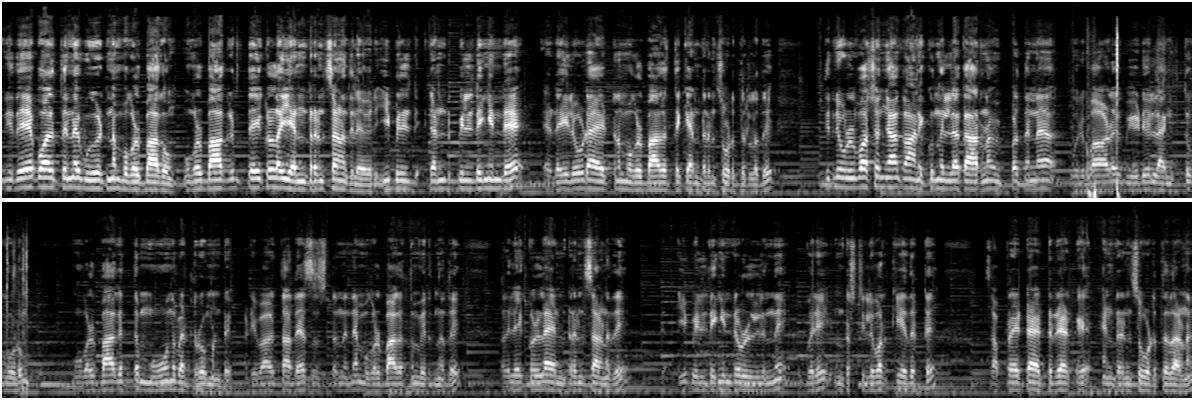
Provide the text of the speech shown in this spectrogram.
ഇനി ഇതേപോലെ തന്നെ വീടിന്റെ മുകൾ ഭാഗവും മുകൾ ഭാഗത്തേക്കുള്ള എൻട്രൻസ് ആണ് ഇതിലെ അവർ ഈ ബിൽഡ് രണ്ട് ബിൽഡിങ്ങിന്റെ ഇടയിലൂടെ ആയിട്ടാണ് മുകൾ ഭാഗത്തേക്ക് എൻട്രൻസ് കൊടുത്തിട്ടുള്ളത്. ഇതിന്റെ ഉൾവശം ഞാൻ കാണിക്കുന്നില്ല. കാരണം ഇപ്പോൾ തന്നെ ഒരുപാട് വീഡിയോ ലെങ്ത് കൂടും. മുകൾ ഭാഗത്ത് മൂന്ന് ബെഡ്റൂം ഉണ്ട്. അടിഭാഗത്ത് അതേ സിസ്റ്റം തന്നെ മുകൾ ഭാഗത്തും വരുന്നത്. അതിലേക്കുള്ള എൻട്രൻസ് ആണിത്. ഈ ബിൽഡിങ്ങിന്റെ ഉള്ളിൽ നിന്ന് ഇവർ ഇൻഡസ്ട്രിയിൽ വർക്ക് ചെയ്തിട്ട് സെപ്പറേറ്റ് ആയിട്ടൊരു എൻട്രൻസ് കൊടുത്തതാണ്.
